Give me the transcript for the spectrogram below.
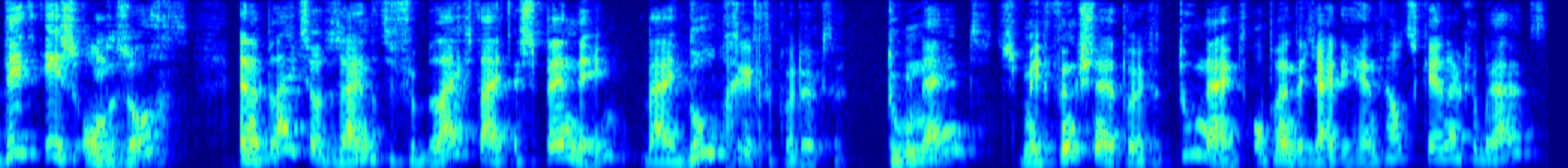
Dit is onderzocht. En het blijkt zo te zijn dat de verblijftijd en spending bij doelgerichte producten toeneemt. Dus meer functionele producten toeneemt op het moment dat jij die handheld scanner gebruikt.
